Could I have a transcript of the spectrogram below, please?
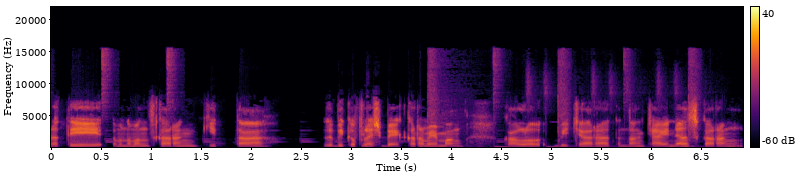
berarti teman-teman sekarang kita lebih ke flashback karena memang kalau bicara tentang China sekarang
